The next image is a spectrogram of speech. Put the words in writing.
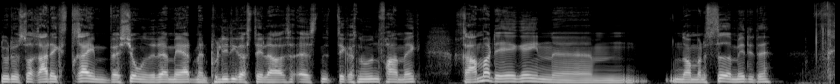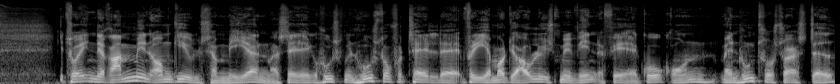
nu er det jo så ret ekstrem version, det der med, at man politikere stiller, øh, stikker snuden frem, ikke? Rammer det ikke en, øh, når man sidder midt i det? Jeg tror egentlig, det rammer min omgivelser mere end mig selv. Jeg kan huske, min hustru fortalte, øh, fordi jeg måtte jo aflyse min vinterferie af gode grunde, men hun tog så afsted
